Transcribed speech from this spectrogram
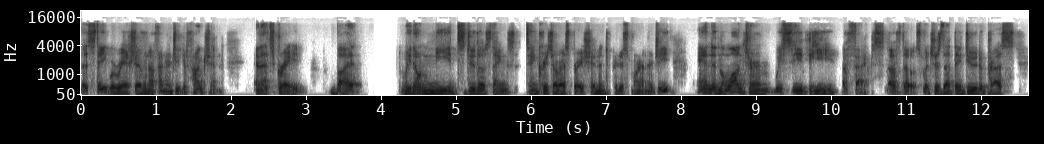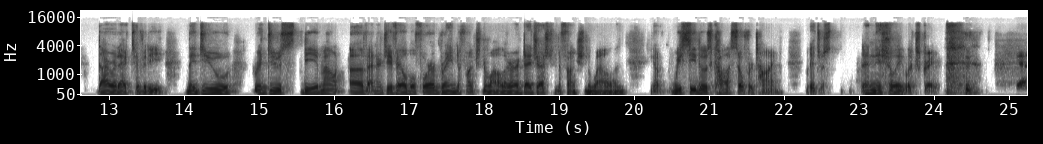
a state where we actually have enough energy to function and that's great. But we don't need to do those things to increase our respiration and to produce more energy. And in the long term, we see the effects of those, which is that they do depress thyroid activity. They do reduce the amount of energy available for our brain to function well or our digestion to function well. And you know, we see those costs over time. It just initially looks great. yeah.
